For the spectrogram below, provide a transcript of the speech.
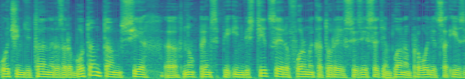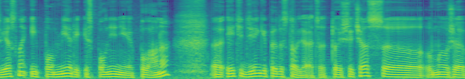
очень детально разработан. Там все, ну, в принципе, инвестиции, реформы, которые в связи с этим планом проводятся, известны. И по мере исполнения плана эти деньги предоставляются. То есть сейчас мы уже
